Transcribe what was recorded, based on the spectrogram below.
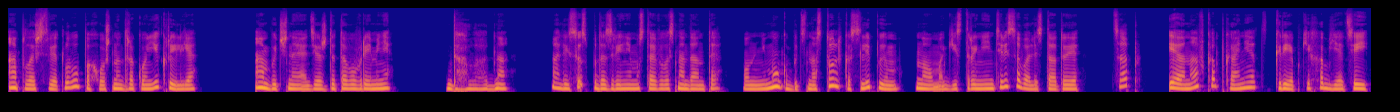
а плащ Светлого похож на драконьи крылья. Обычная одежда того времени. Да ладно. Алиса с подозрением уставилась на Данте. Он не мог быть настолько слепым, но магистры не интересовали статуи. Цап, и она в капкане от крепких объятий.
